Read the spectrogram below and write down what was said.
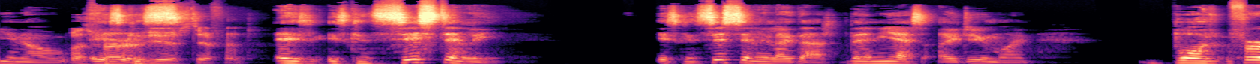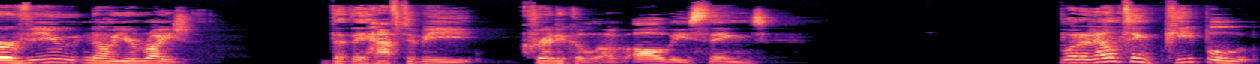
you know but is for cons- it's different. is is consistently is consistently like that, then yes, I do mind. But for a review, no, you're right that they have to be critical of all these things. But I don't think people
